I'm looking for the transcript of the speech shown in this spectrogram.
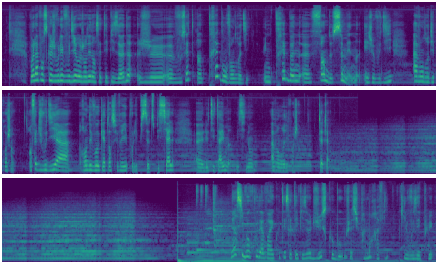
Voilà pour ce que je voulais vous dire aujourd'hui dans cet épisode. Je vous souhaite un très bon vendredi, une très bonne fin de semaine et je vous dis à vendredi prochain. En fait, je vous dis à rendez-vous au 14 février pour l'épisode spécial, le Tea Time, mais sinon, à vendredi prochain. Ciao, ciao Merci beaucoup d'avoir écouté cet épisode jusqu'au bout, je suis vraiment ravie qu'il vous ait plu.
